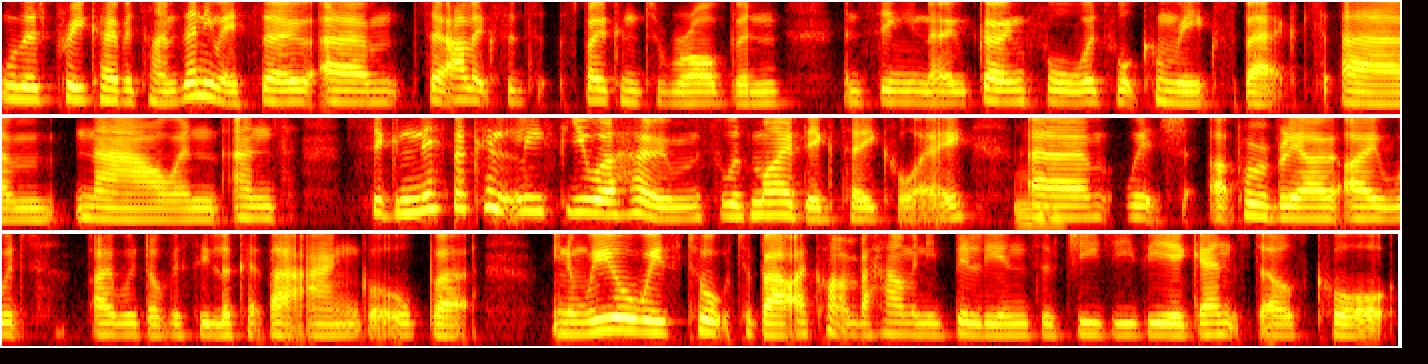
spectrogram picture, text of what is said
all those pre-COVID times. Anyway, so um, so Alex had spoken to Rob and and seeing, you know, going forwards, what can we expect um, now? And and significantly fewer homes was my big takeaway, mm. um, which uh, probably I, I would I would obviously look at that angle, but you know, we always talked about I can't remember how many billions of GDV against Earls Court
